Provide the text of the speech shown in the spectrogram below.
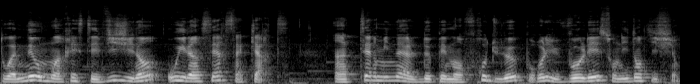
doit néanmoins rester vigilant où il insère sa carte. Un terminal de paiement frauduleux pourrait lui voler son identifiant.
